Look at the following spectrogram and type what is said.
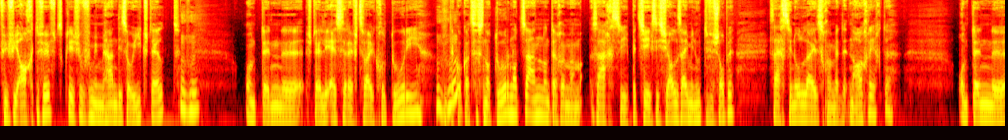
5.58 Uhr ist auf meinem Handy so eingestellt. Mhm. Und dann äh, stelle ich SRF 2 Kultur ein. Mhm. Und dann geht das Natur noch zu Ende. Und dann kommen wir um 6 Uhr, beziehungsweise ist alles eine Minute verschoben. 6.01 kommen die Nachrichten. Und dann äh,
